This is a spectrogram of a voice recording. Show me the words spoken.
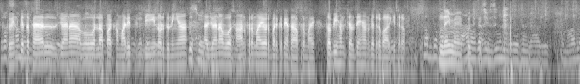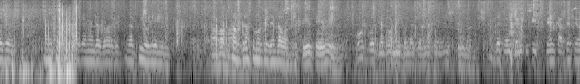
تو ان کے تفیل جو ہے نا وہ اللہ پاک ہماری دین اور دنیا جو ہے نا وہ آسان فرمائے اور برکتیں عطا فرمائے۔ تو ابھی ہم چلتے ہیں ان کے دربار کی طرف۔ نہیں میں خود پیچھے۔ دربار کی غلطی ہو گئی میری۔ سب درخت مر کے زندہ ہو گئے پیر تیز نہیں۔ بہت بہت جگہ نہیں بندہ جانا جب ایکسپلین کر دیتے ہو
